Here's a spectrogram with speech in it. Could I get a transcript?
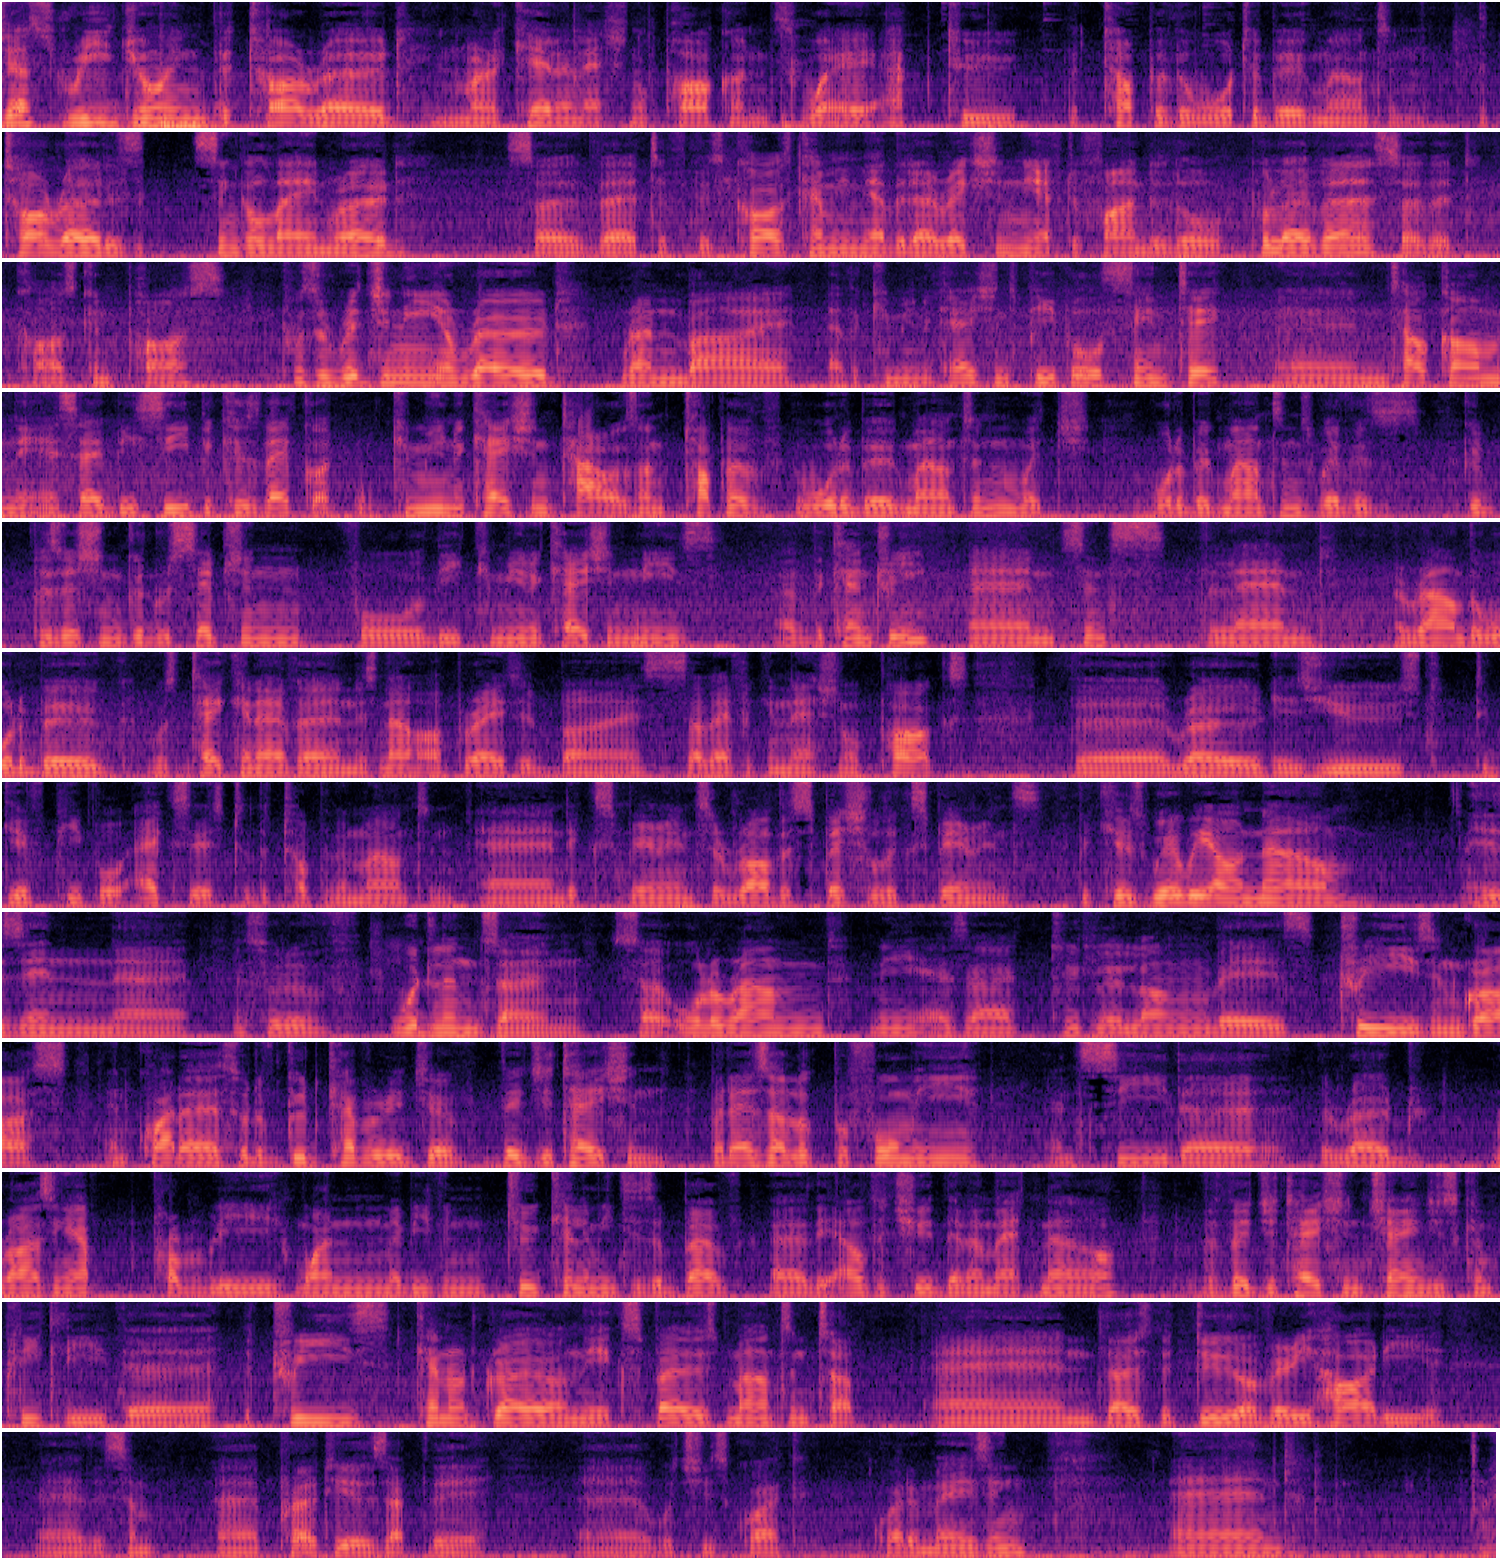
just rejoined the tar road in Marakele National Park on its way up to the top of the Waterberg Mountain. The tar road is a single lane road, so that if there's cars coming in the other direction, you have to find a little pullover so that cars can pass. It was originally a road run by uh, the communications people, Sentech and Telkom and the SABC, because they've got communication towers on top of the Waterberg Mountain, which Waterberg Mountains, where there's good position, good reception for the communication needs of the country. And since the land around the Waterberg was taken over and is now operated by South African National Parks, the road is used to give people access to the top of the mountain and experience a rather special experience. Because where we are now is in uh, a sort of woodland zone. So all around me as I tootle along, there's trees and grass and quite a sort of good coverage of vegetation. But as I look before me and see the the road rising up probably one, maybe even two kilometers above uh, the altitude that I'm at now, the vegetation changes completely. The, the trees cannot grow on the exposed mountaintop, and those that do are very hardy. Uh, there's some uh, proteas up there, uh, which is quite quite amazing, and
